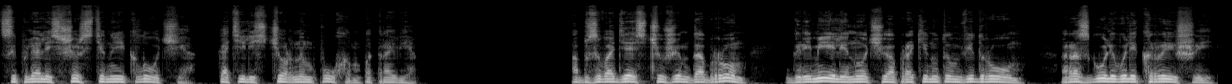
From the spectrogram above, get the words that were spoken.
цеплялись шерстяные клочья, катились черным пухом по траве. Обзаводясь чужим добром, гремели ночью опрокинутым ведром, разгуливали крышей,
